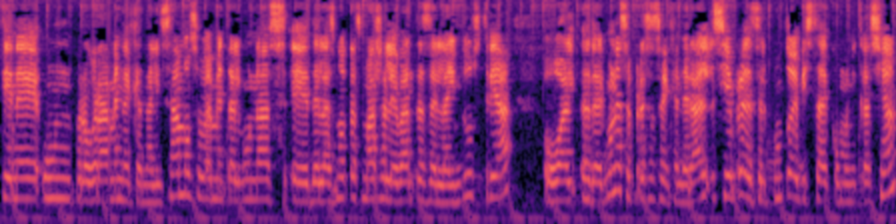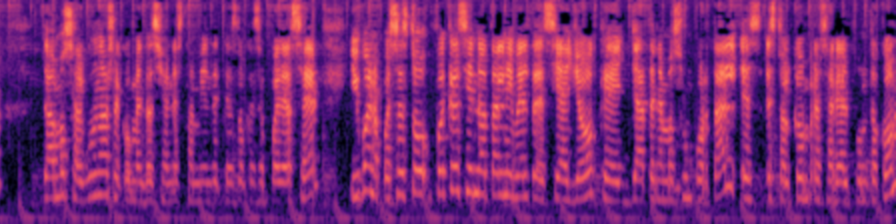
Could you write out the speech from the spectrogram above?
tiene un programa en el que analizamos obviamente algunas eh, de las notas más relevantes de la industria o de algunas empresas en general, siempre desde el punto de vista de comunicación. Damos algunas recomendaciones también de qué es lo que se puede hacer. Y bueno, pues esto fue creciendo a tal nivel, te decía yo, que ya tenemos un portal, es stalkeoempresarial.com.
